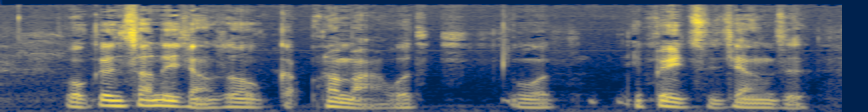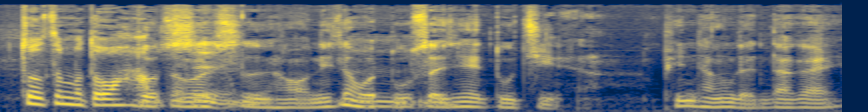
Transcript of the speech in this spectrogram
我跟上帝讲说，干干嘛？我我。一辈子这样子做这么多好事，做这么事哈！你知道我读神现在读几年？平常人大概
